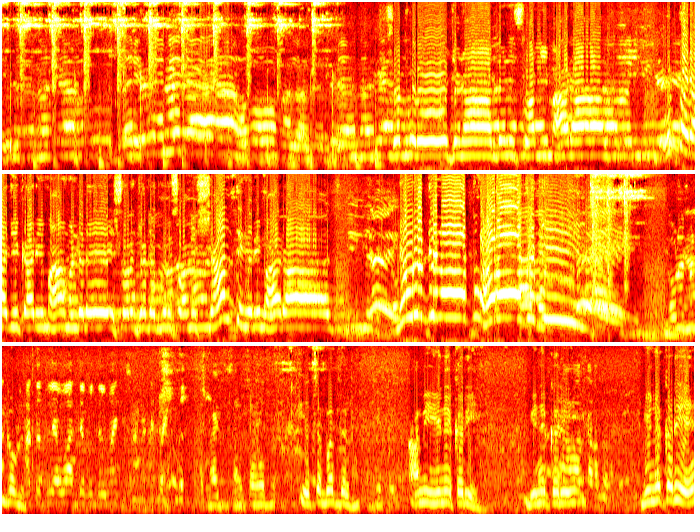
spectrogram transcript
दर्शन द्याओ दर्शन द्याओ सद्गुरु जनार्दन स्वामी महाराज उत्तराधिकारी महामंडलेश्वर जगद्गुरु स्वामी शांतिगिरी महाराज निवृत्तीनाथ महाराज की हातातल्या वाद्याबद्दल माहिती सांगा ते. याच्याबद्दल आम्ही विनेकरी विनेकरी विनेकरी आहे.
